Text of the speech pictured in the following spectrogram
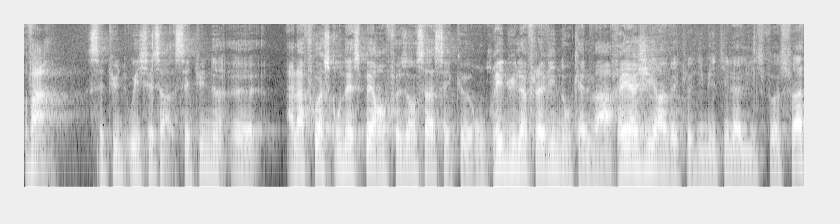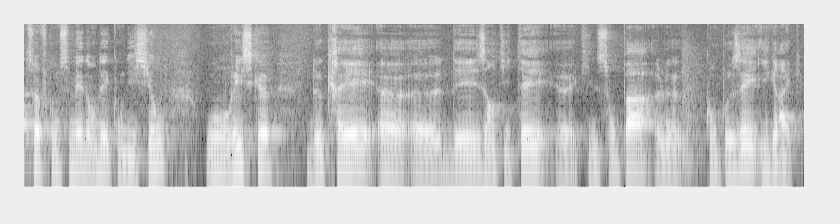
enfin, c'est une, oui, c'est ça. C'est une à la fois, ce qu'on espère en faisant ça, c'est qu'on réduit la flavine, donc elle va réagir avec le diméthylallylphosphate, sauf qu'on se met dans des conditions où on risque de créer euh, euh, des entités euh, qui ne sont pas le composé Y.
